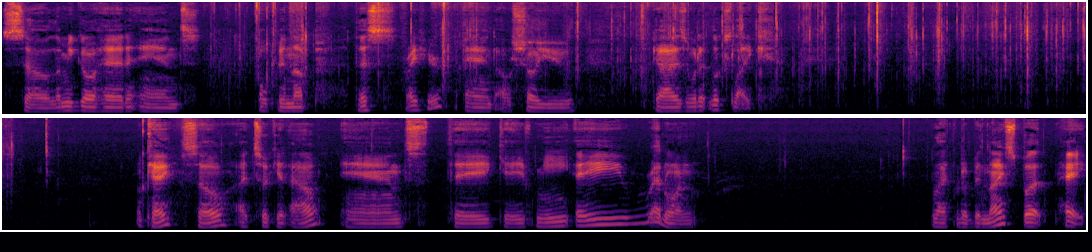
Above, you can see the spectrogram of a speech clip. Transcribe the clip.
So let me go ahead and open up this right here and I'll show you guys what it looks like. Okay, so I took it out and they gave me a red one. Black would have been nice, but hey,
